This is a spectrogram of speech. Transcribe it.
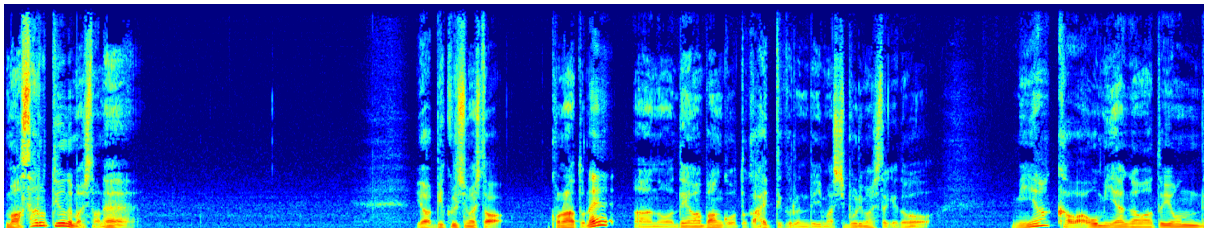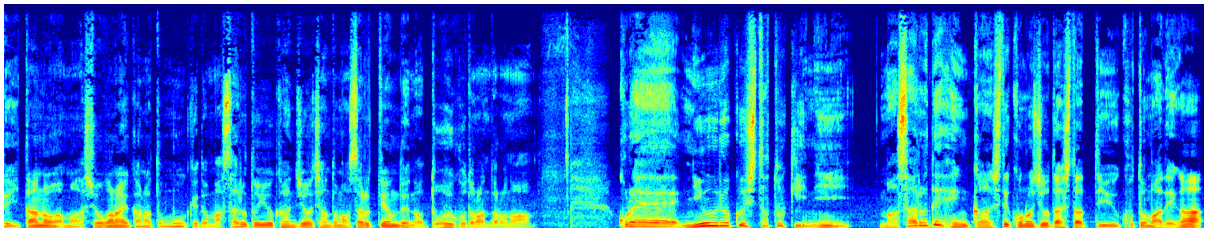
勝って読んでましたね。いや、びっくりしました。この後ね、あの、電話番号とか入ってくるんで今絞りましたけど、宮川を宮川と読んでいたのはまあしょうがないかなと思うけど、勝という漢字をちゃんと勝って読んでるのはどういうことなんだろうな。これ、入力した時に、勝で変換してこの字を出したっていうことまでが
